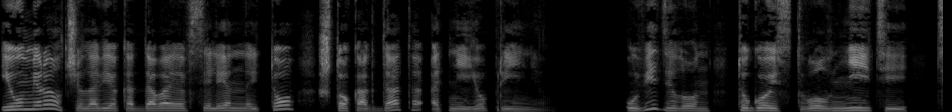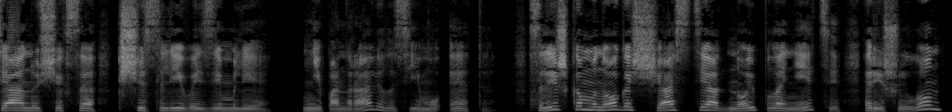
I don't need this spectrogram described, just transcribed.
и умирал человек, отдавая Вселенной то, что когда-то от нее принял. Увидел он тугой ствол нитей, тянущихся к счастливой земле. Не понравилось ему это. Слишком много счастья одной планете, решил он,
